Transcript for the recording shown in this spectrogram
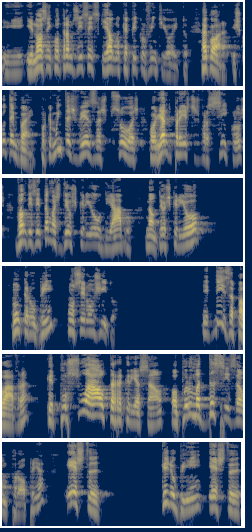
e, e, nós encontramos isso em Ezequiel no capítulo 28. Agora, escutem bem, porque muitas vezes as pessoas, olhando para estes versículos, vão dizer, então, mas Deus criou o diabo? Não, Deus criou um querubim, um ser ungido. E diz a palavra que por sua alta recriação, ou por uma decisão própria, este querubim, este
